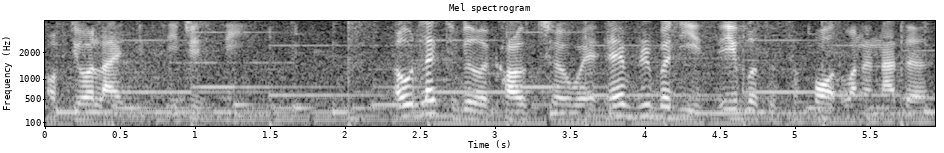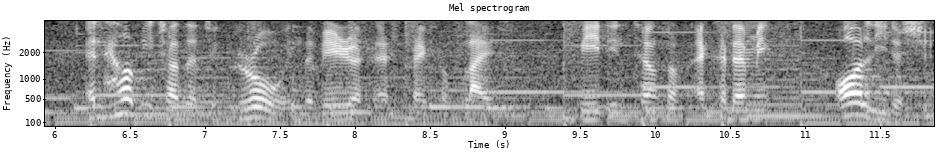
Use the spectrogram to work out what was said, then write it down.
of your life in CJC. I would like to build a culture where everybody is able to support one another and help each other to grow in the various aspects of life, be it in terms of academics or leadership.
